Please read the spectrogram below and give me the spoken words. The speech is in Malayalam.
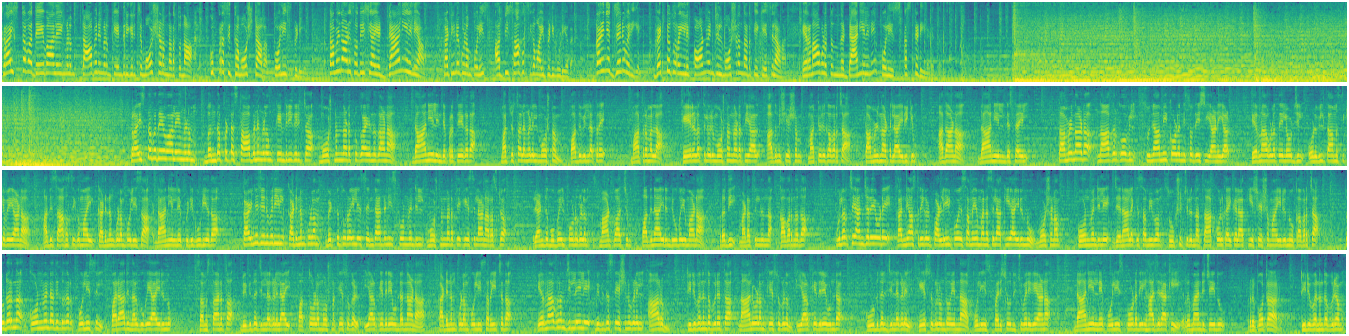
ക്രൈസ്തവ ദേവാലയങ്ങളും സ്ഥാപനങ്ങളും കേന്ദ്രീകരിച്ച് മോഷണം നടത്തുന്ന കുപ്രസിദ്ധ മോഷ്ടാവ് പോലീസ് പിടിയിൽ. തമിഴ്നാട് സ്വദേശിയായ ഡാനിയലിനെയാണ് കഠിനകുളം പോലീസ് അതിസാഹസികമായി പിടികൂടിയത്. കഴിഞ്ഞ ജനുവരിയിൽ വെട്ടുതുറയിലെ കോൺവെന്റിൽ മോഷണം നടത്തിയ കേസിലാണ് എറണാകുളത്ത് നിന്ന് ഡാനിയലിനെ പോലീസ് കസ്റ്റഡിയിലെടുത്തത്. ക്രൈസ്തവ ദേവാലയങ്ങളും ബന്ധപ്പെട്ട സ്ഥാപനങ്ങളും കേന്ദ്രീകരിച്ച മോഷണം നടത്തുക എന്നതാണ് ഡാനിയലിന്റെ പ്രത്യേകത. മറ്റു സ്ഥലങ്ങളിൽ മോഷണം പതിവില്ലത്രേ. മാത്രമല്ല കേരളത്തിൽ ഒരു മോഷണം നടത്തിയാൽ അതിനുശേഷം മറ്റൊരു കവർച്ച തമിഴ്നാട്ടിലായിരിക്കും. അതാണ് ഡാനിയലിന്റെ style. Tamil Nadu Nagercoil tsunami colony സ്വദേശിയാണ് ഇയാൾ. എറണാകുളത്തെ ലോഡ്ജിൽ ഒളിവിൽ താമസിക്കവെയാണ് അതിസാഹസികമായി കഠിനംകുളം പോലീസ് ഡാനിയലിനെ പിടികൂടിയത്. കഴിഞ്ഞ ജനുവരിയിൽ കഠിനംകുളം വെട്ടുതുറയിലെ സെന്റ് ആന്റണീസ് കോൺവെന്റിൽ മോഷണം നടത്തിയ കേസിലാണ് അറസ്റ്റ്. രണ്ട് മൊബൈൽ ഫോണുകളും സ്മാർട്ട് വാച്ചും പതിനായിരം രൂപയുമാണ് പ്രതി മഠത്തിൽ നിന്ന് കവർന്നത്. പുലർച്ചെ അഞ്ചരയോടെ കന്യാസ്ത്രീകൾ പള്ളിയിൽ പോയ സമയം മനസ്സിലാക്കിയായിരുന്നു മോഷണം. കോൺവെന്റിലെ ജനാലയ്ക്ക് സമീപം സൂക്ഷിച്ചിരുന്ന താക്കോൽ കൈക്കലാക്കിയ ശേഷമായിരുന്നു കവർച്ച. തുടർന്ന് കോൺവെന്റ് അധികൃതർ പോലീസിൽ പരാതി നൽകുകയായിരുന്നു. സംസ്ഥാനത്ത് വിവിധ ജില്ലകളിലായി പത്തോളം മോഷണക്കേസുകൾ ഇയാൾക്കെതിരെ ഉണ്ടെന്നാണ് കഠിനംകുളം പോലീസ് അറിയിച്ചത്. എറണാകുളം ജില്ലയിലെ വിവിധ സ്റ്റേഷനുകളിൽ ആറും തിരുവനന്തപുരത്ത് നാലോളം കേസുകളും ഇയാൾക്കെതിരെ ഉണ്ട്. കൂടുതൽ ജില്ലകളിൽ കേസുകളുണ്ടോ എന്ന് പോലീസ് പരിശോധിച്ചു വരികയാണ്. ഡാനിയലിനെ പോലീസ് കോടതിയിൽ ഹാജരാക്കി റിമാൻഡ് ചെയ്തു. റിപ്പോർട്ടർ തിരുവനന്തപുരം.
